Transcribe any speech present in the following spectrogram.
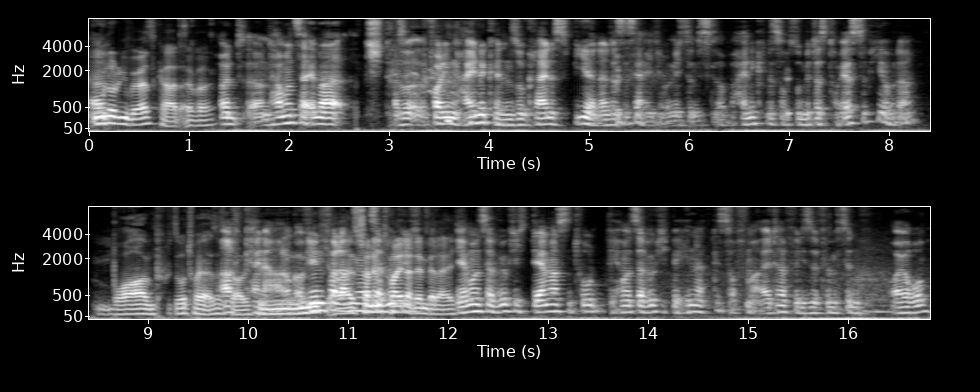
Uno ähm, Reverse Card einfach. Und, und haben uns da immer, also vor allem Heineken, so ein kleines Bier, ne? Das ist ja eigentlich auch nicht so. Ich glaube, Heineken ist auch so mit das teuerste Bier, oder? Boah, so teuer ist es, glaube ich. Keine Ahnung. Auf jeden Fall haben wir uns da wirklich, Bereich. Wir haben uns da wirklich dermaßen tot, wir haben uns da wirklich behindert gesoffen, Alter, für diese 15 Euro.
